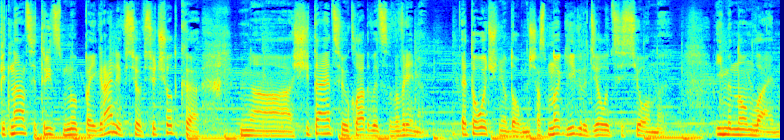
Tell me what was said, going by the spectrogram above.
15-30 минут поиграли, все, все четко э, считается и укладывается во время. Это очень удобно. Сейчас многие игры делают сессионно, именно онлайн.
